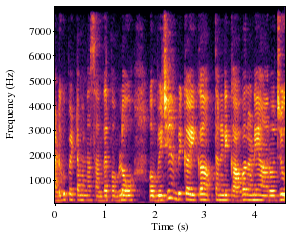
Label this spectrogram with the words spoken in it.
అడుగు పెట్టమన్న సందర్భంలో విజయాంబిక ఇక తనని కావాలనే ఆ రోజు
